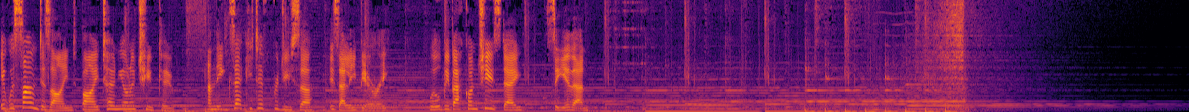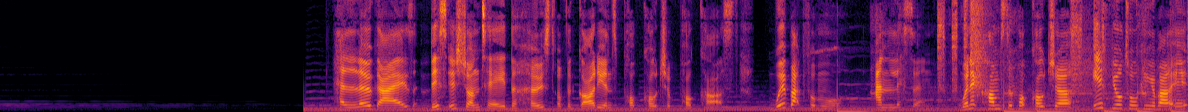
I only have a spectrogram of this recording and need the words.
It was sound designed by Tony Onuchukwu, and the executive producer is Ellie Bury. We'll be back on Tuesday. See you then. Hello, guys. This is Chanté, the host of the Guardian's Pop Culture Podcast. We're back for more. And listen, when it comes to pop culture, if you're talking about it,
